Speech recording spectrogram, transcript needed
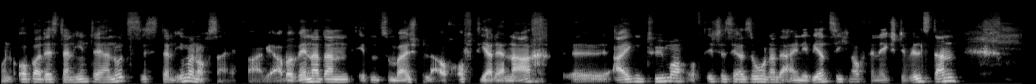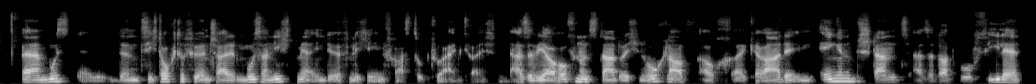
Und ob er das dann hinterher nutzt, ist dann immer noch seine Frage. Aber wenn er dann eben zum Beispiel auch oft ja der Nacheigentümer, oft ist es ja so, ne, der eine wehrt sich noch, der nächste will es dann, äh, muss äh, sich doch dafür entscheiden, muss er nicht mehr in die öffentliche Infrastruktur eingreifen. Also wir erhoffen uns dadurch einen Hochlauf, auch äh, gerade im engen Bestand, also dort, wo viele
